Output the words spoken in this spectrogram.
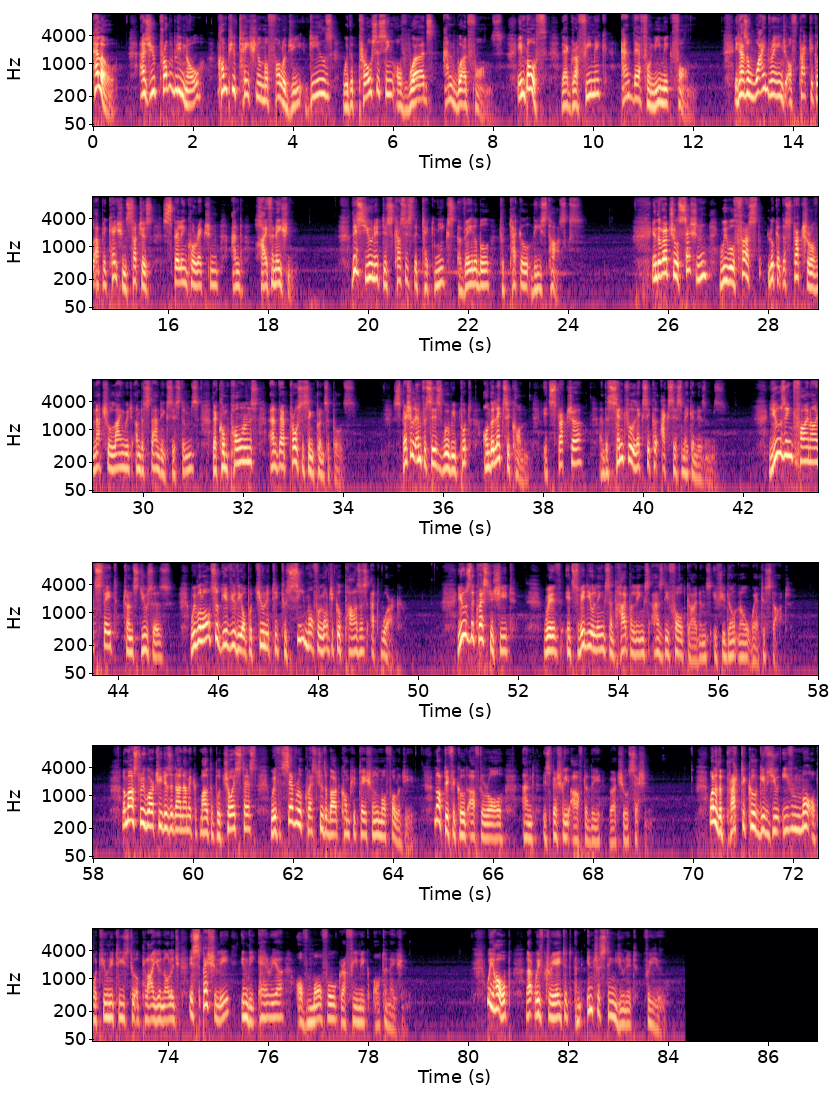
Hello! As you probably know, computational morphology deals with the processing of words and word forms, in both their graphemic and their phonemic form. It has a wide range of practical applications such as spelling correction and hyphenation. This unit discusses the techniques available to tackle these tasks. In the virtual session, we will first look at the structure of natural language understanding systems, their components and their processing principles. Special emphasis will be put on the lexicon, its structure and the central lexical access mechanisms. Using finite state transducers, we will also give you the opportunity to see morphological parsers at work. Use the question sheet with its video links and hyperlinks as default guidance if you don't know where to start. The Mastery Worksheet is a dynamic multiple choice test with several questions about computational morphology. Not difficult after all, and especially after the virtual session. One of the practical gives you even more opportunities to apply your knowledge, especially in the area of morphographemic alternation. We hope that we've created an interesting unit for you.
